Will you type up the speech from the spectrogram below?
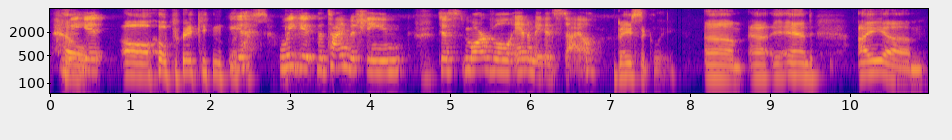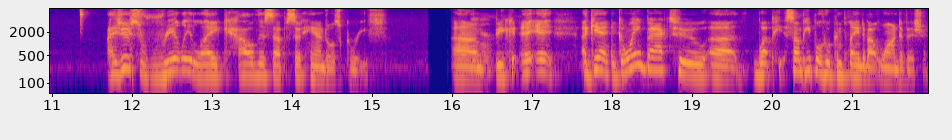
hell we get all breaking yes, we get the time machine, just Marvel animated style. basically. Um, uh, and I um, I just really like how this episode handles grief. Um, Yeah. because it, it, again, going back to uh, what pe- some people who complained about WandaVision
